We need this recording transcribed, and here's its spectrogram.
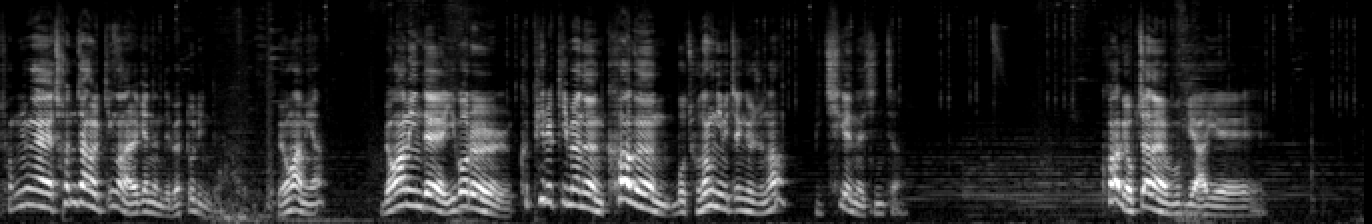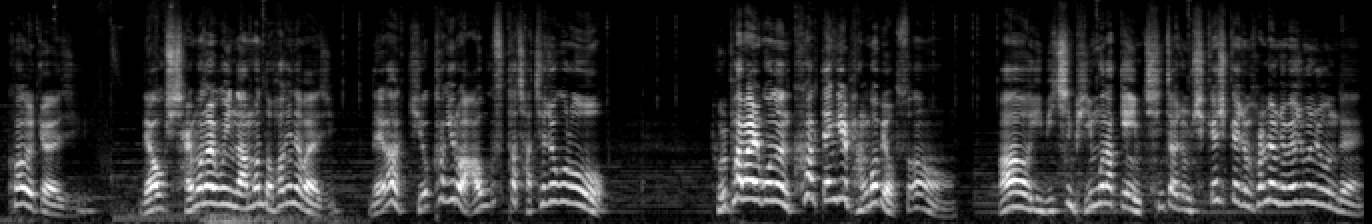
청룡에 천장을 낀 건 알겠는데 몇 돌인데? 명함이야? 명함인데 이거를 크피를 끼면은 크악은 뭐 조상님이 챙겨주나? 미치겠네 진짜. 크악이 없잖아요 무기 아예. 크악을 껴야지. 내가 혹시 잘못 알고 있나 한 번 더 확인해봐야지. 내가 기억하기로 아우구스타 자체적으로 돌파 말고는 크악 땡길 방법이 없어. 아우 이 미친 비문학 게임 진짜 좀 쉽게 쉽게 좀 설명 좀 해주면 좋은데.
